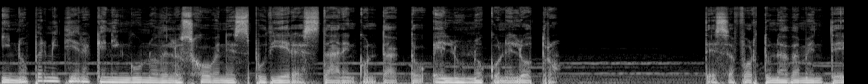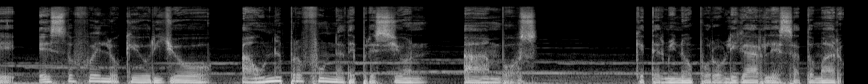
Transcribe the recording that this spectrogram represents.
y no permitiera que ninguno de los jóvenes pudiera estar en contacto el uno con el otro. Desafortunadamente, esto fue lo que orilló a una profunda depresión a ambos, que terminó por obligarles a tomar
